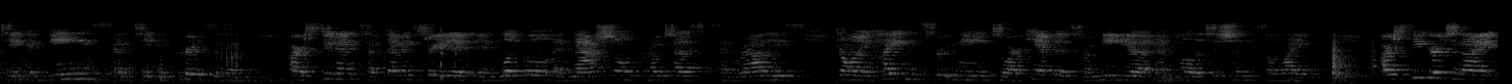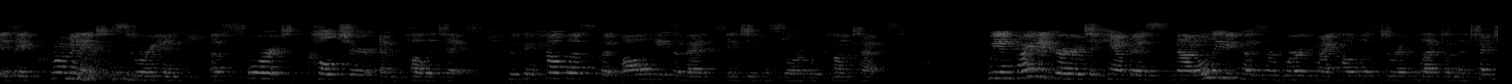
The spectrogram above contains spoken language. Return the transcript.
taken knees and taken criticism. Our students have demonstrated in local and national protests and rallies, drawing heightened scrutiny to our campus from media and politicians alike. Our speaker tonight is a prominent historian of sport, culture, and politics who can help us put all these events into historical context. We invited her to campus not only because her work might help us to reflect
